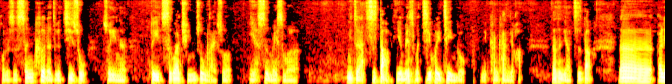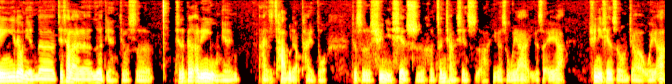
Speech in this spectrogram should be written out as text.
或者是深刻的这个技术，所以呢，对于吃瓜群众来说也是没什么，你只要知道也没什么机会进入，你看看就好。但是你要知道。那二零一六年的接下来的热点就是，其实跟二零一五年还是差不了太多，就是虚拟现实和增强现实啊，一个是 VR，一个是 AR。虚拟现实我们叫 VR，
